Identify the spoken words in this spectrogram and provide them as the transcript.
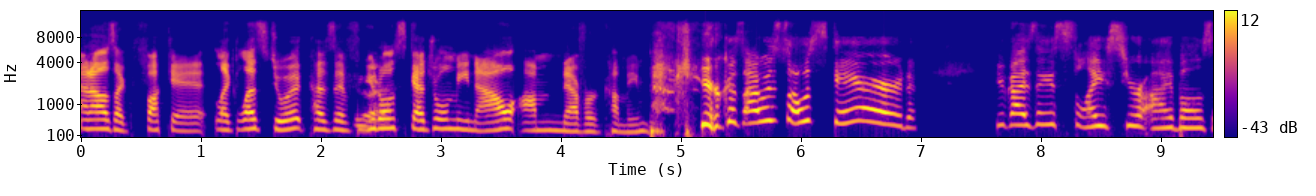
And I was like, "Fuck it, like let's do it." Because if Yeah. you don't schedule me now, I'm never coming back here. Because I was so scared. You guys, they slice your eyeballs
